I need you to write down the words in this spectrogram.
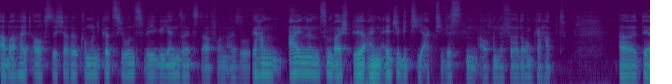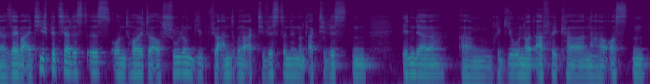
aber halt auch sichere Kommunikationswege jenseits davon. Also wir haben einen zum Beispiel einen LGBT-Aktivisten auch in der Förderung gehabt, äh, der selber IT-Spezialist ist und heute auch Schulung gibt für andere Aktivistinnen und Aktivisten in der ähm, Region Nordafrika, Nahe Osten,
